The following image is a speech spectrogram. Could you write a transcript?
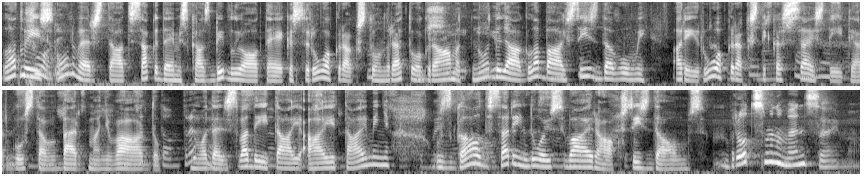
Latvijas Šodien. Universitātes akadēmiskās bibliotēkas rokrakstu un reto grāmatu nodaļā glabājas izdevumi, arī rokraksti, kas saistīti ar Gustava Bergmaņa vārdu. Nodaļas vadītāja Aija Taimiņa uz galda sarindojusi vairākus izdevumus. Brods monuments sējumā.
